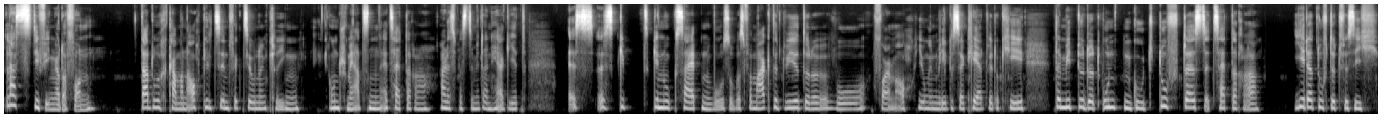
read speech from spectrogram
lass die Finger davon. Dadurch kann man auch Pilzinfektionen kriegen und Schmerzen etc. Alles, was damit einhergeht. Es, es gibt genug Seiten, wo sowas vermarktet wird oder wo vor allem auch jungen Mädels erklärt wird, okay, damit du dort unten gut duftest etc. Jeder duftet für sich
